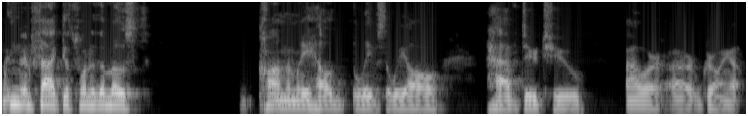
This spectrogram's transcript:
And in fact, it's one of the most commonly held beliefs that we all have due to our, our growing up.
